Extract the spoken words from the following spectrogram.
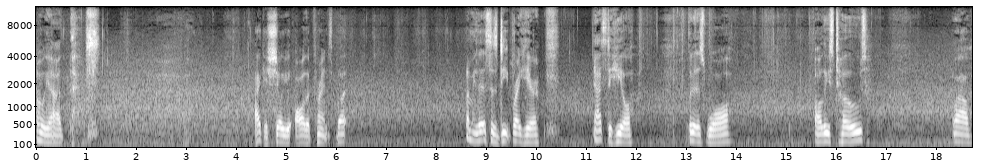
Oh yeah. I could show you all the prints, but I mean this is deep right here. That's the heel. Look at this wall all these toes. Wow.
